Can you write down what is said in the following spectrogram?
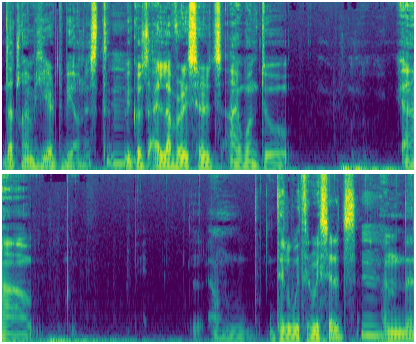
that's why I'm here, to be honest, Mm. because I love research. I want to uh, um, deal with research Mm. in the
